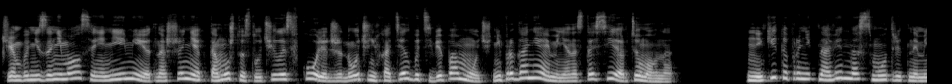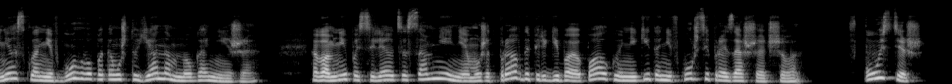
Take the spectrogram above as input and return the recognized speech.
Чем бы ни занимался, я не имею отношения к тому, что случилось в колледже, но очень хотел бы тебе помочь. Не прогоняй меня, Анастасия Артемовна». Никита проникновенно смотрит на меня, склонив голову, потому что я намного ниже. Во мне поселяются сомнения, может, правда перегибаю палку, и Никита не в курсе произошедшего. «Впустишь?»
